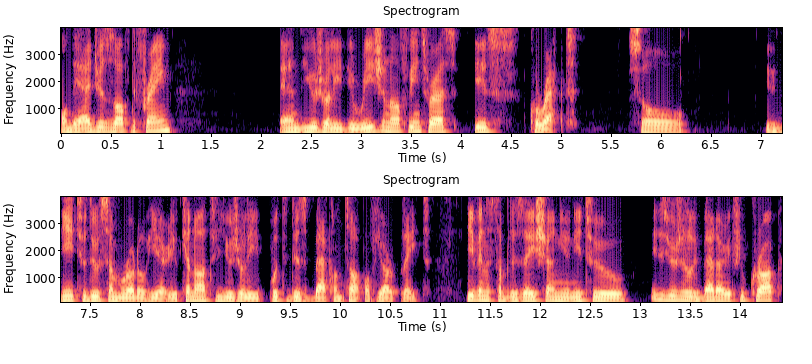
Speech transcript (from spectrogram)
on the edges of the frame, and usually the region of interest is correct. So you need to do some roto here. You cannot usually put this back on top of your plate. Even stabilization, you need to, is usually better if you crop,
